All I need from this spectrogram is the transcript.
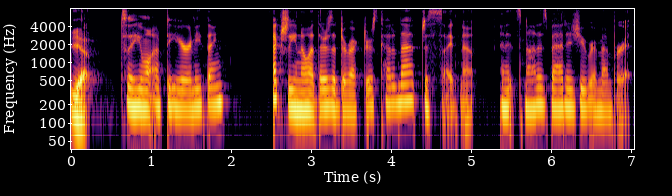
Yeah. so he won't have to hear anything. Actually, you know what? There's a director's cut of that. Just side note. And it's not as bad as you remember it.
